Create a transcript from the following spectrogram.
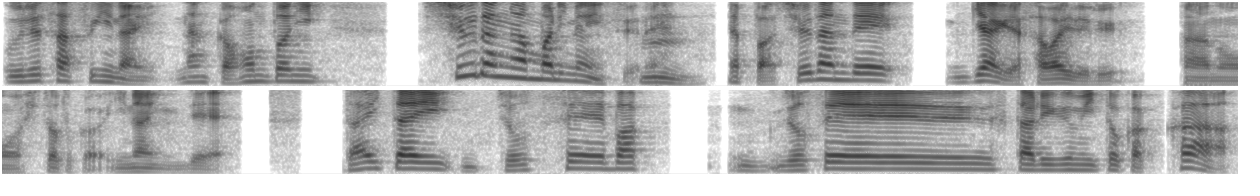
うるさすぎない。なんか本当に集団があんまりないんですよね、うん。やっぱ集団でギャーギャー騒いでるあの人とかいないんで大体女性ばっ女性2人組とかか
